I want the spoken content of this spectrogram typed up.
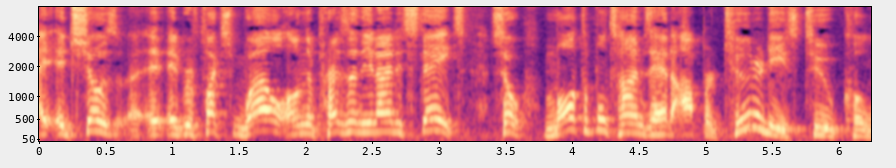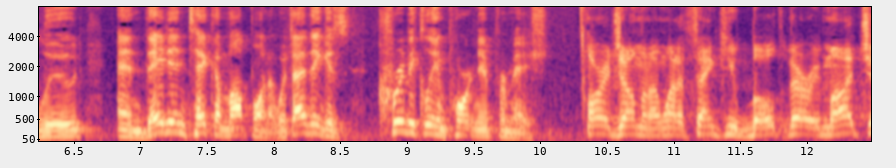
it shows, it reflects well on the President of the United States. So multiple times they had opportunities to collude, and they didn't take them up on it, which I think is critically important information. All right, gentlemen, I want to thank you both very much.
